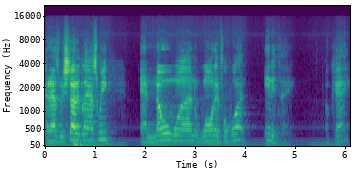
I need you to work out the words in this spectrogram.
And as we studied last week, and no one wanted for what? Anything. Okay?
